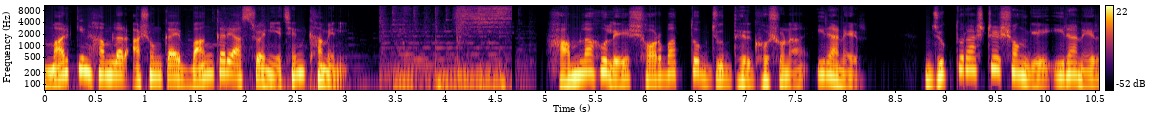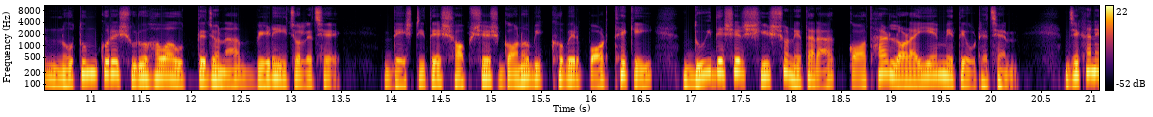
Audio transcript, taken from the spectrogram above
মার্কিন হামলার আশঙ্কায় বাংকারে আশ্রয় নিয়েছেন খামেনি। হামলা হলে সর্বাত্মক যুদ্ধের ঘোষণা ইরানের। যুক্তরাষ্ট্রের সঙ্গে ইরানের নতুন করে শুরু হওয়া উত্তেজনা বেড়েই চলেছে। দেশটিতে সবশেষ গণবিক্ষোভের পর থেকেই দুই দেশের শীর্ষ নেতারা কথার লড়াইয়ে মেতে উঠেছেন, যেখানে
